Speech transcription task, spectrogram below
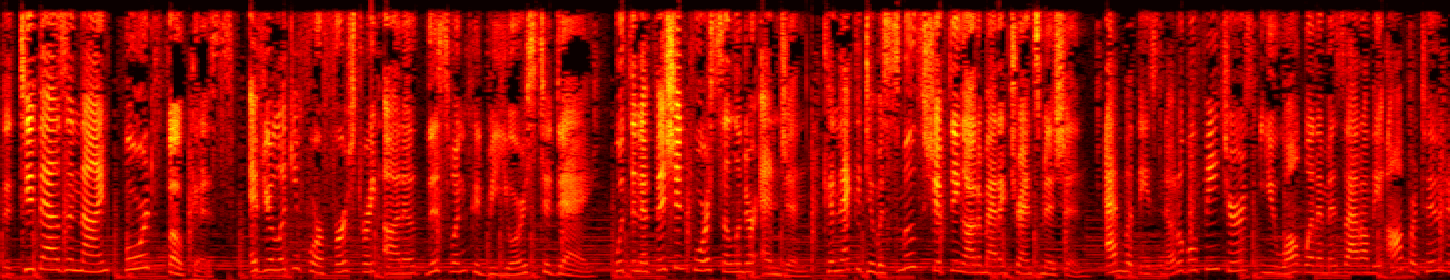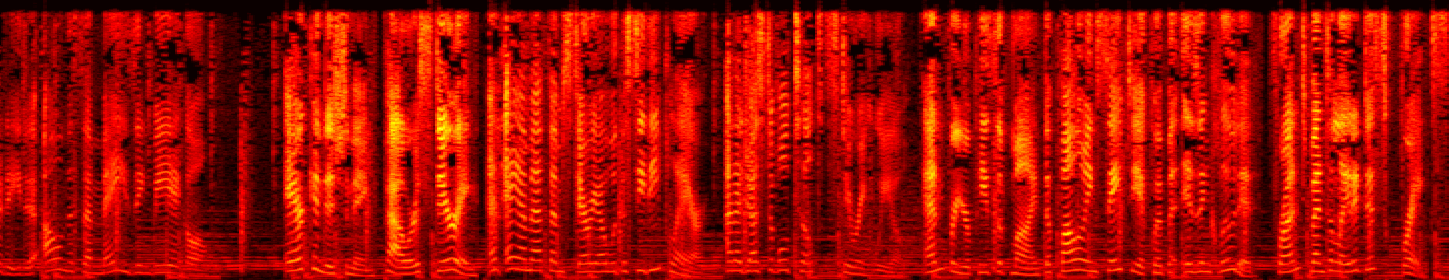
the 2009 Ford Focus. If you're looking for a first-rate auto, this one could be yours today. With an efficient four-cylinder engine connected to a smooth shifting automatic transmission. And with these notable features, you won't want to miss out on the opportunity to own this amazing vehicle air conditioning, power steering, an AM FM stereo with a CD player, an adjustable tilt steering wheel. And for your peace of mind, the following safety equipment is included. Front ventilated disc brakes,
